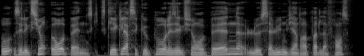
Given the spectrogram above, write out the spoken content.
aux élections européennes. Ce qui est clair, c'est que pour les élections européennes, le salut ne viendra pas de la France,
